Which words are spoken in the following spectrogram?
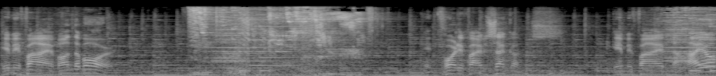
Give me five on the board. In 45 seconds. Give me five na hayop.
